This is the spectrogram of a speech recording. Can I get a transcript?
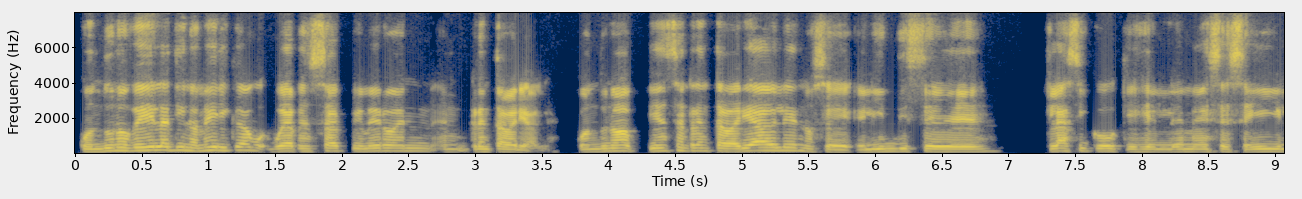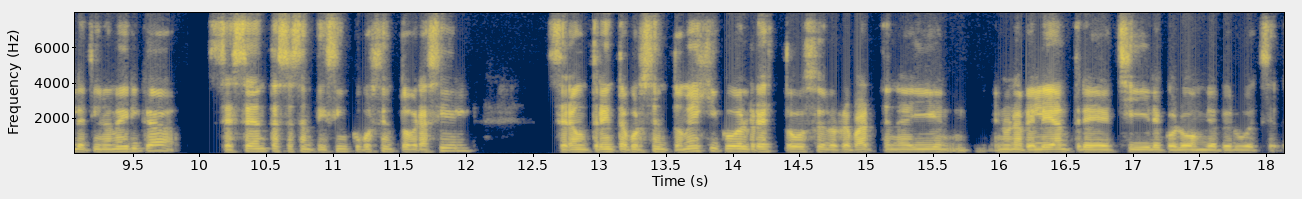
Cuando uno ve Latinoamérica, voy a pensar primero en, renta variable. Cuando uno piensa en renta variable, no sé, el índice clásico, que es el MSCI Latinoamérica, 60-65% Brasil, será un 30% México, el resto se lo reparten ahí en, una pelea entre Chile, Colombia, Perú, etc.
